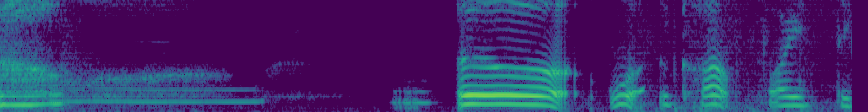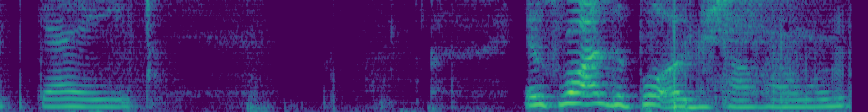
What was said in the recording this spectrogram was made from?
Oh. I can't find the game. It was right at the bottom, how was.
